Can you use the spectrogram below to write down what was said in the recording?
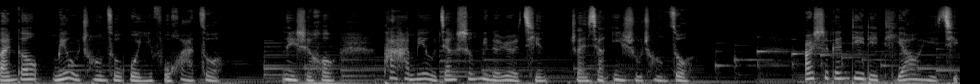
梵高没有创作过一幅画作，那时候他还没有将生命的热情转向艺术创作，而是跟弟弟提奥一起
